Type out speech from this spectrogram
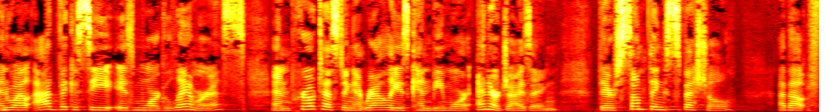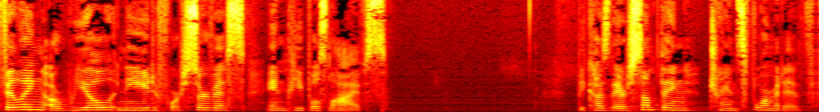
And while advocacy is more glamorous and protesting at rallies can be more energizing, there's something special about filling a real need for service in people's lives. Because there's something transformative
